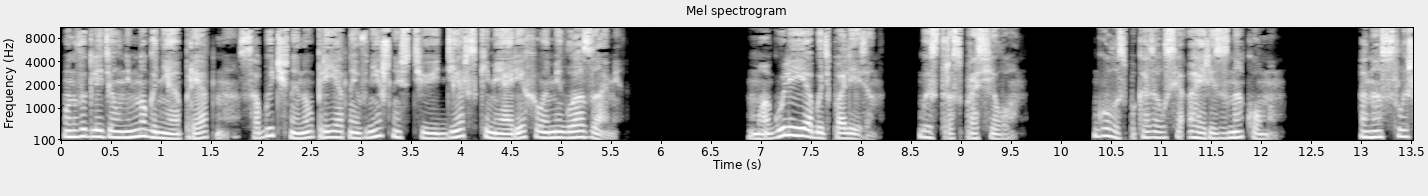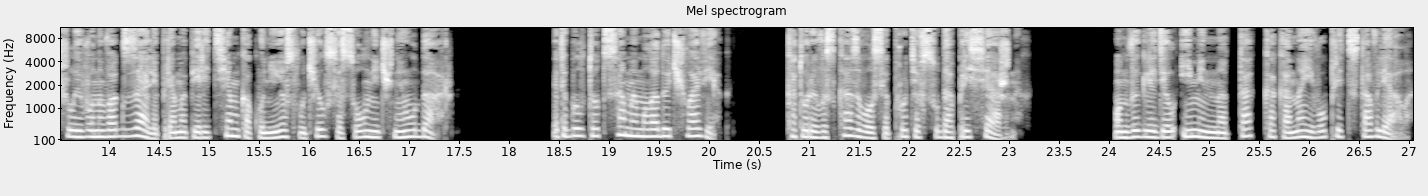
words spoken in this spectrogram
Он выглядел немного неопрятно, с обычной, но приятной внешностью и дерзкими ореховыми глазами — «Могу ли я быть полезен?» — быстро спросил он. Голос показался Айрис знакомым. Она слышала его на вокзале прямо перед тем, как у нее случился солнечный удар. Это был тот самый молодой человек, который высказывался против суда присяжных. Он выглядел именно так, как она его представляла.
